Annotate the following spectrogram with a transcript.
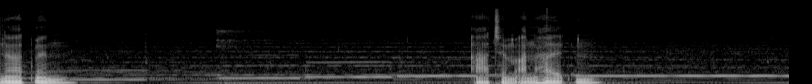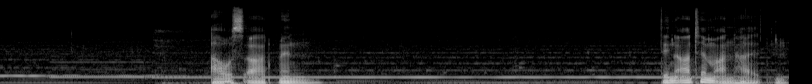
Einatmen. Atem anhalten. Ausatmen. Den Atem anhalten.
